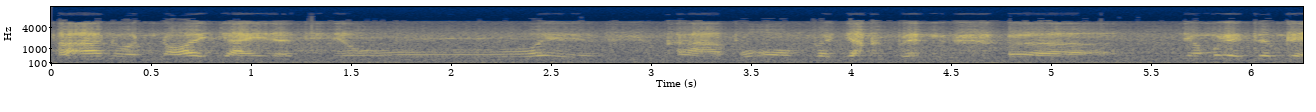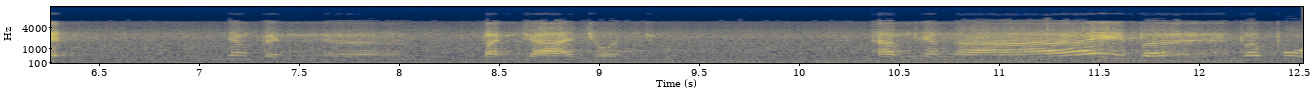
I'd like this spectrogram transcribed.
พระอานนน้อยใจนะทีเดียวโอ้ยข้าพระองค์ก็ยังเป็นเออยังไม่ได้สำเร็จ ยังเป็นปัญญาชนทำยังไงพระพระผู้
